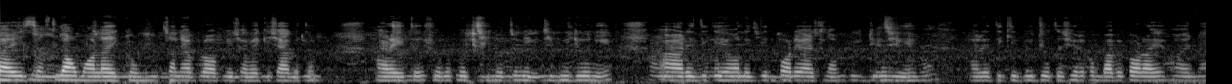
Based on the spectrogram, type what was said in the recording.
গাইজ আসসালামু আলাইকুম। সানিয়া ব্লগে সবাইকে স্বাগতম। আর এই তো শুরু করছি নতুন একটি ভিডিও নিয়ে। আর এদিকে অনেকদিন পরে আসলাম ভিডিও নিয়ে। আর এদিকে ভিডিও তো সেরকমভাবে করাই হয় না।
